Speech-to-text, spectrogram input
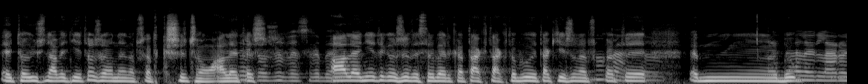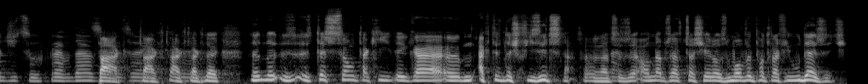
e, to już nawet nie to, że one na przykład krzyczą, ale Tego też żywe sreberko. ale nie tego żywe sreberka, tak, tak. To były takie, że na przykład tak, e, to- był, Ale dla rodziców, prawda? Za- tak, tak, ich, tak, y, tak. tak. No, no, z- też są taki, taka aktywność fizyczna, to Tak. znaczy, że on na przykład w czasie rozmowy potrafi uderzyć.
